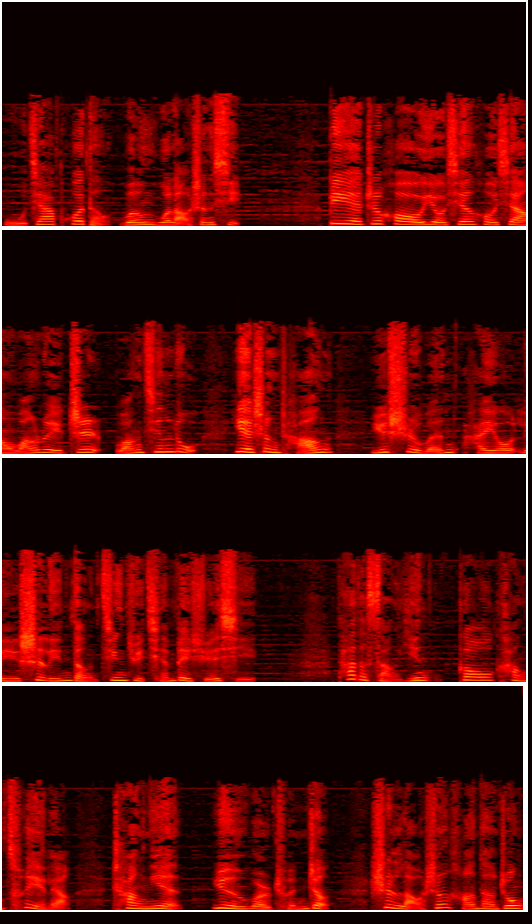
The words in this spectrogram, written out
武家坡等文武老生戏。毕业之后，又先后向王瑞之、王金禄、叶盛长、于世文，还有李世林等京剧前辈学习。他的嗓音高亢脆亮，唱念。韵味纯正，是老生行当中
